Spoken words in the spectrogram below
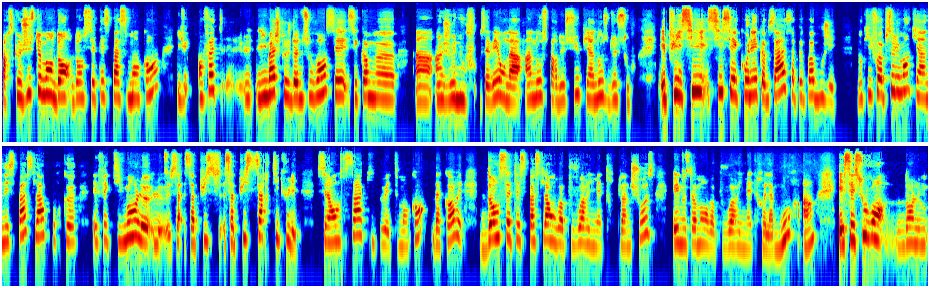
parce que justement dans, dans cet espace manquant, en fait, l'image que je donne souvent, c'est, comme euh, un, genou. Vous savez, on a un os par-dessus, puis un os dessous. Et puis, si, si c'est collé comme ça, ça ne peut pas bouger. Donc, il faut absolument qu'il y ait un espace là pour que, effectivement, le, ça, puisse, ça puisse s'articuler. C'est en ça qu'il peut être manquant, d'accord? Dans cet espace-là, on va pouvoir y mettre plein de choses, et notamment, on va pouvoir y mettre l'amour. Hein. Et c'est souvent dans le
